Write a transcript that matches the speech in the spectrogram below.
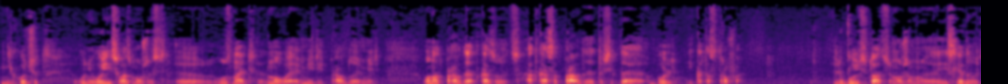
не хочет, у него есть возможность э, узнать новое о мире, правду о мире. Он от правды отказывается. Отказ от правды – это всегда боль и катастрофа. Любую ситуацию можем исследовать.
